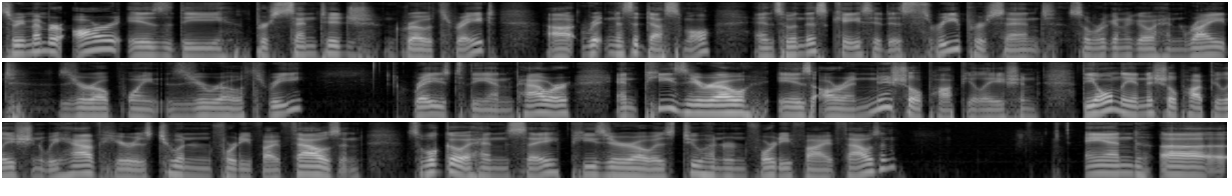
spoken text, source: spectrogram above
So remember, r is the percentage growth rate, uh, written as a decimal, and so in this case it is 3%, so we're going to go ahead and write 0.03 raised to the n power, and p0 is our initial population. The only initial population we have here is 245,000. So we'll go ahead and say p0 is 245,000. And uh,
